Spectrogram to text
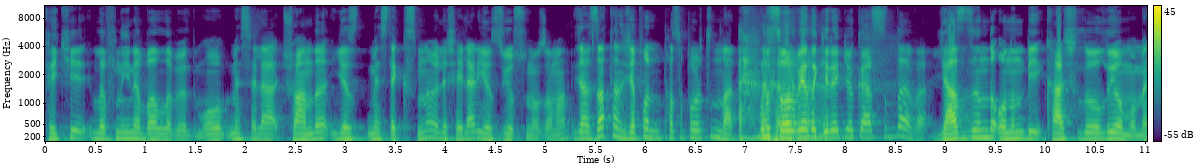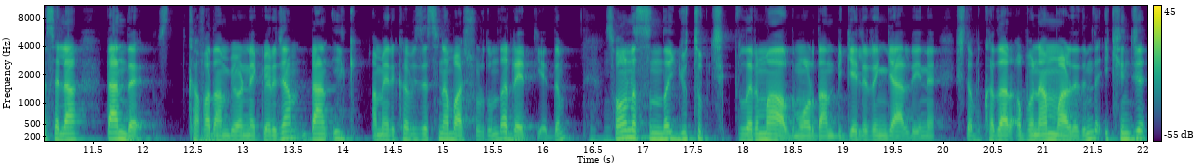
Peki lafını yine balla böldüm. O mesela şu anda yaz, meslek kısmına öyle şeyler yazıyorsun o zaman. Ya zaten Japon pasaportun var. Bunu sormaya da gerek yok aslında ama. Yazdığında onun bir karşılığı oluyor mu? Mesela ben de kafadan bir örnek vereceğim. Ben ilk Amerika vizesine başvurduğumda red yedim. Sonrasında YouTube çıktılarımı aldım. Oradan bir gelirin geldiğini, işte bu kadar abonem var dediğimde ikinci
